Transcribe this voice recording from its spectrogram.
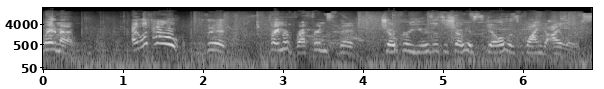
Wait a minute. I love how the frame of reference that Joker uses to show his skills is flying to Ilos.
